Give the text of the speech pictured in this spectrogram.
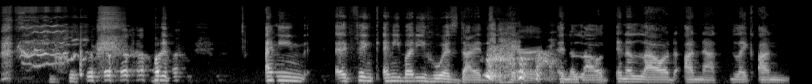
but I mean, I think anybody who has dyed their hair in a loud, in a loud, unnat, like un,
